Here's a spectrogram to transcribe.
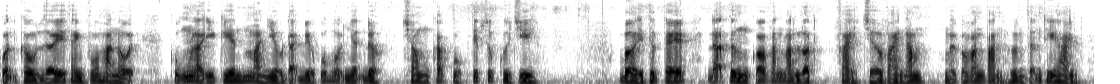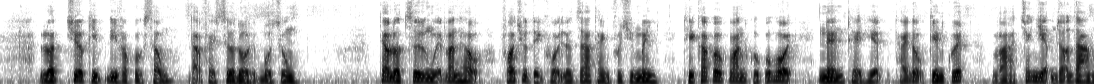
quận Cầu Giấy, thành phố Hà Nội cũng là ý kiến mà nhiều đại biểu Quốc hội nhận được trong các cuộc tiếp xúc cử tri. Bởi thực tế đã từng có văn bản luật phải chờ vài năm mới có văn bản hướng dẫn thi hành. Luật chưa kịp đi vào cuộc sống đã phải sửa đổi bổ sung. Theo luật sư Nguyễn Văn Hậu, Phó Chủ tịch Hội luật gia Thành phố Hồ Chí Minh thì các cơ quan của Quốc hội nên thể hiện thái độ kiên quyết và trách nhiệm rõ ràng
